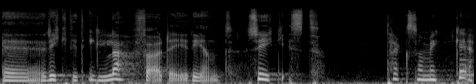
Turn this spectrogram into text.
eh, riktigt illa för dig rent psykiskt. Tack så mycket.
